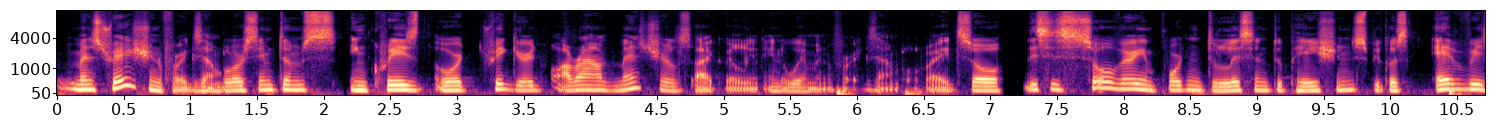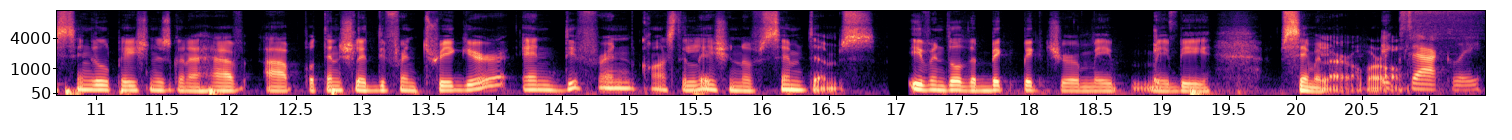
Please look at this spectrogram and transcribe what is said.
menstruation, for example, or symptoms increased or triggered around menstrual cycle in, in women, for example, right? So this is so very important to listen to patients because every single patient is going to have a potentially different trigger and different constellation of symptoms, even though the big picture may may be similar overall. Exactly.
